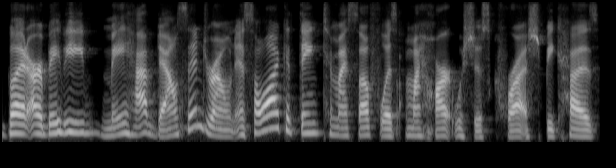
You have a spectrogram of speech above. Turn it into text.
but our baby may have Down syndrome. And so all I could think to myself was my heart was just crushed because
